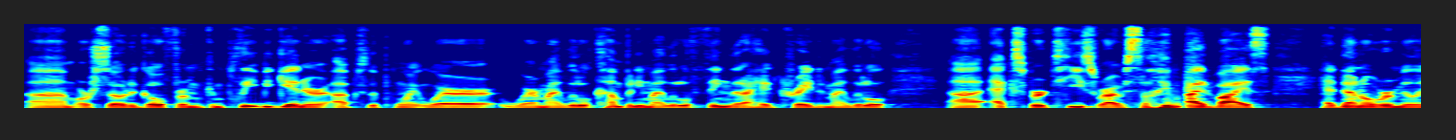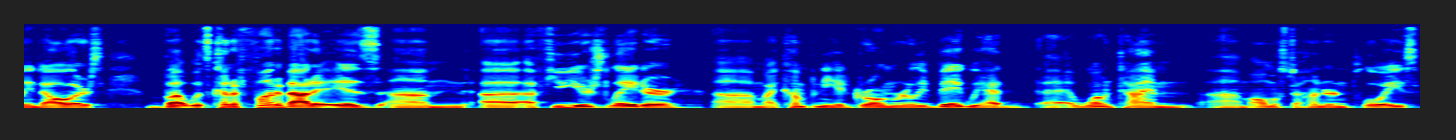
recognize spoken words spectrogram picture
Um, or so to go from complete beginner up to the point where where my little company, my little thing that I had created, my little uh, expertise where I was selling my advice had done over a million dollars. But what's kind of fun about it is um, uh, a few years later, uh, my company had grown really big. We had uh, at one time um, almost 100 employees,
